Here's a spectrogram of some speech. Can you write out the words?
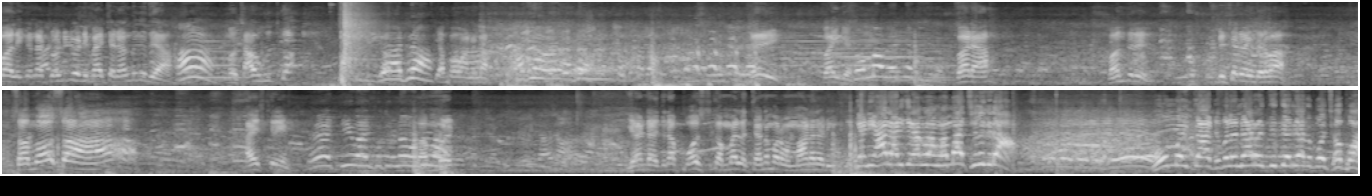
பாலிக்கு என்ன டுவெண்ட்டி டுவெண்ட்டி மேட்ச் நடந்துக்குது நம்ம சாவு குத்துக்கோ எப்போ வானுங்க ஏய் வாங்க வாடா வந்துரு. பிஸ்கட் வாங்கி தரவா சமோசா. ஐஸ்கிரீம். ஏன்டா இதுனா போஸ்ட் கம்மா இல்லை தென்னை மரம் அடிக்குது? என்ன யார் அடிக்கிறாங்களோ அவங்க அம்மா சிலுக்குடா. ஓ மை காட் இவ்வளவு நேரம் இது தெரியாத போச்சப்பா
